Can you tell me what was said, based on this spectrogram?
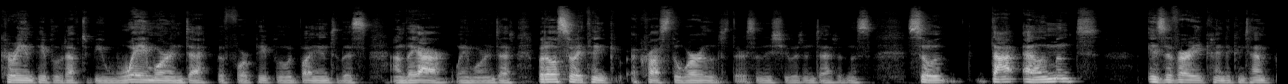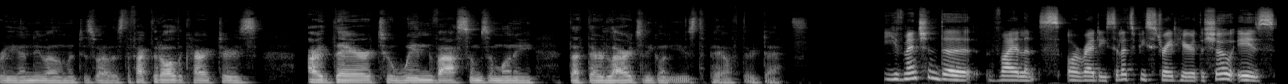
Korean people would have to be way more in debt before people would buy into this. And they are way more in debt. But also, I think across the world, there's an issue with indebtedness. So that element is a very kind of contemporary and new element as well, is the fact that all the characters are there to win vast sums of money that they're largely going to use to pay off their debts. You've mentioned the violence already, so let's be straight here. The show is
